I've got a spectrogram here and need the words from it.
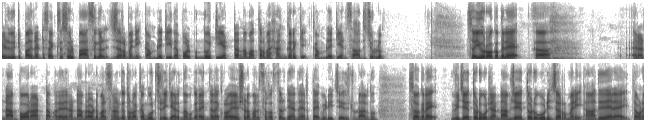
എഴുന്നൂറ്റി പതിനെട്ട് സക്സസ്ഫുൾ പാസുകൾ ജർമ്മനി കംപ്ലീറ്റ് ചെയ്തപ്പോൾ മുന്നൂറ്റി എട്ടെണ്ണം മാത്രമേ ഹംഗറിക്ക് കംപ്ലീറ്റ് ചെയ്യാൻ സാധിച്ചുള്ളൂ. സോ യൂറോ കപ്പിലെ രണ്ടാം പോരാട്ടം അതായത് രണ്ടാം റൗണ്ട് മത്സരങ്ങൾക്ക് തുടക്കം കുറിച്ചിരിക്കുകയായിരുന്നു. നമുക്കറിയാം ഇന്നലെ ക്രൊയേഷ്യയുടെ മത്സര റിസൾട്ട് ഞാൻ നേരത്തെ വീഡിയോ ചെയ്തിട്ടുണ്ടായിരുന്നു. സോ അങ്ങനെ വിജയത്തോടു കൂടി രണ്ടാം ജയത്തോടു കൂടി ജർമ്മനി ആതിഥേയരായ ഇത്തവണ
